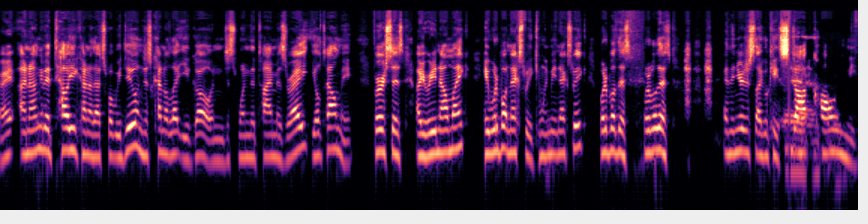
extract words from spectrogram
right? And I'm going to tell you kind of that's what we do and just kind of let you go. And just when the time is right, you'll tell me. Versus, are you ready now, Mike? Hey, what about next week? Can we meet next week? What about this? What about this? And then you're just like, okay, stop yeah. calling me.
